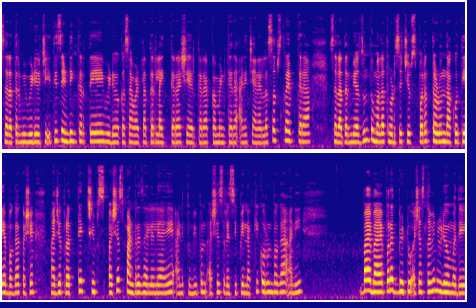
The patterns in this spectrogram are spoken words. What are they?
चला तर मी व्हिडिओची इथेच एंडिंग करते. व्हिडिओ कसा वाटला तर लाईक करा शेअर करा कमेंट करा आणि चॅनलला सबस्क्राईब करा. चला तर मी अजून तुम्हाला थोडेसे चिप्स परत तळून दाखवते आहे बघा कसे माझे प्रत्येक चिप्स असेच पांढरे झालेले आहे आणि तुम्ही पण असेच रेसिपी नक्की करून बघा आणि बाय बाय परत भेटू अशाच नवीन व्हिडिओमध्ये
